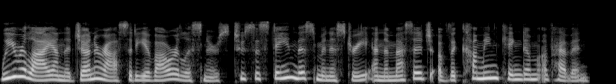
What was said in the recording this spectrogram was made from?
We rely on the generosity of our listeners to sustain this ministry and the message of the coming kingdom of heaven.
